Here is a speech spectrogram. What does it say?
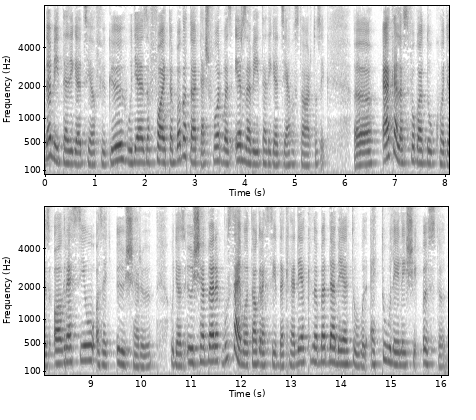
Nem intelligencia függő, ugye ez a fajta magatartás forma az érzelmi intelligenciához tartozik. El kell azt fogadnunk, hogy az agresszió az egy őserő. Ugye az ősemberek muszáj volt agresszívnek lenni, különben nem él túl, egy túlélési ösztön.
